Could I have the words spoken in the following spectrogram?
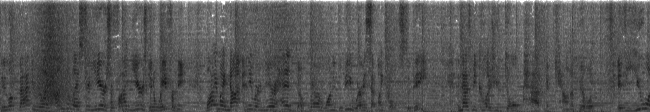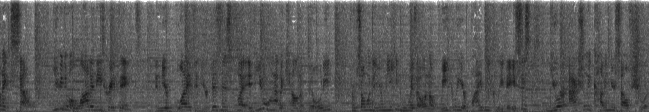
they look back and they're like, how did the last three years or five years get away from me? Why am I not anywhere near ahead of where I wanted to be, where I set my goals to be? And that's because you don't have accountability. If you want to excel, you can do a lot of these great things in your life, in your business, but if you don't have accountability from someone that you're meeting with on a weekly or bi weekly basis, you're actually cutting yourself short.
